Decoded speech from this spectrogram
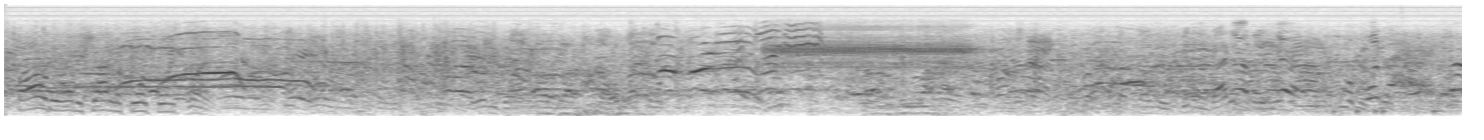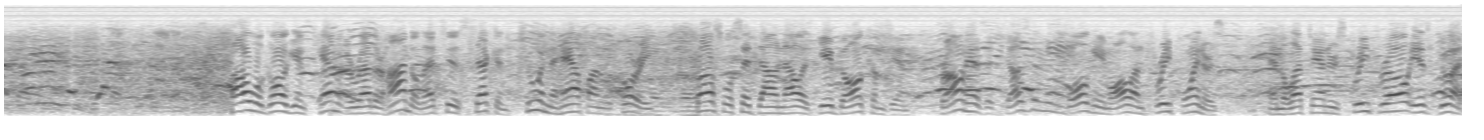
was fouled. He'll have a shot at a four-point play. Foul will go against Hem, or rather Hondo. That's his second. Two and a half on Rocori. Kraus will sit down now as Gabe Dahl comes in. Brown has a dozen in the ball game, all on three-pointers. And the left-hander's free throw is good.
